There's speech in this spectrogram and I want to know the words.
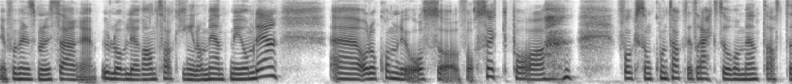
i forbindelse med disse her ulovlige ransakingene og ment mye om det. Eh, Og da kom det jo også forsøk på folk som kontaktet rektor og mente at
